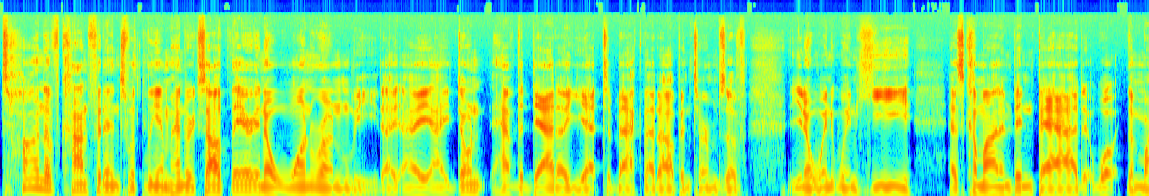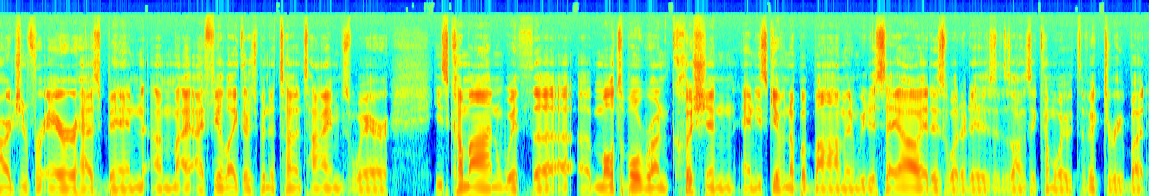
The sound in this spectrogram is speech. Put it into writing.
ton of confidence with Liam Hendriks out there in a one run lead. I, I, I don't have the data yet to back that up in terms of, you know, when when he has come on and been bad, what the margin for error has been. Um, I, I feel like there's been a ton of times where he's come on with a, a multiple run cushion and he's given up a bomb, and we just say, "Oh, it is what it is," as long as they come away with the victory. But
